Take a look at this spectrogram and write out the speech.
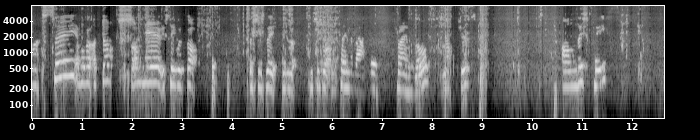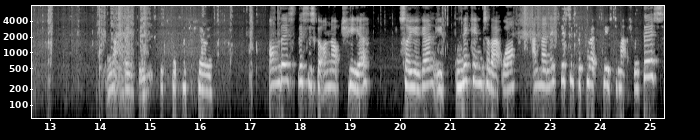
Let's see, have we got a dots on here? You see, we've got this is the this is what I'm saying about the triangles, notches. On this piece, and to. On this, this has got a notch here. So you again, you nick into that one, and then if this is the correct piece to match with this,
